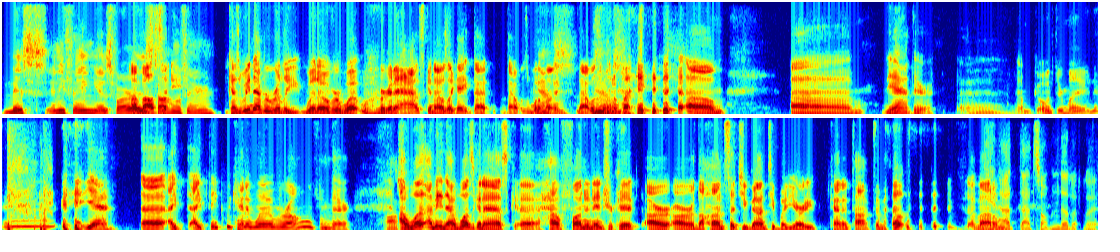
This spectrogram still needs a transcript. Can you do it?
miss anything as far as About talking say- with Aaron? because we never really went over what we were gonna ask, and I was like, "Hey, that that was one of mine. That was one of mine." um, um, yeah, there. Uh, I'm going through mine. yeah, uh, I I think we kind of went over all of them there. I was, I mean, I was gonna ask uh, how fun and intricate are are the haunts that you've gone to, but you already kind of talked about about yeah, them. that that's something that uh, like,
